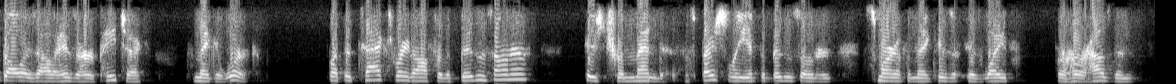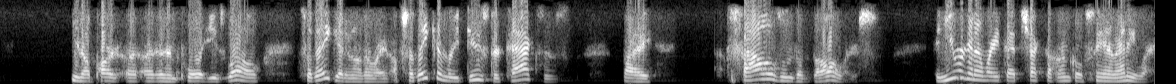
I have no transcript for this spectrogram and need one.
dollars out of his or her paycheck to make it work. But the tax write off for the business owner is tremendous, especially if the business owner is smart enough to make his his wife or her husband, you know, part uh, an employee as well, so they get another write off. So they can reduce their taxes by thousands of dollars. And you were going to write that check to Uncle Sam anyway.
